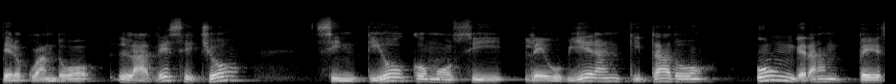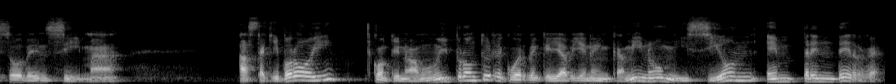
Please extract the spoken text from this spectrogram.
Pero cuando la desechó, sintió como si le hubieran quitado un gran peso de encima. Hasta aquí por hoy. Continuamos muy pronto y recuerden que ya viene en camino Misión Emprender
